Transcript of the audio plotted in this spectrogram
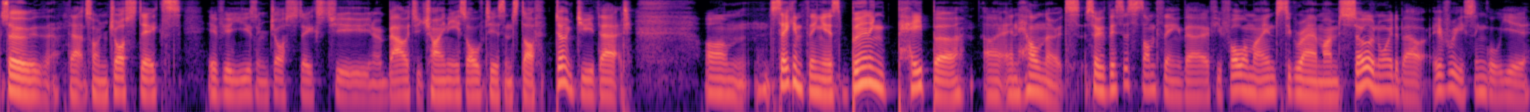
So that's on joss sticks. If you're using joss sticks to, you know, bow to Chinese altars and stuff, don't do that. Um, second thing is burning paper uh, and hell notes. So this is something that if you follow my Instagram, I'm so annoyed about every single year.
